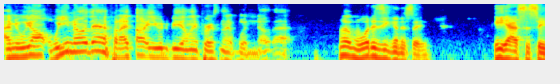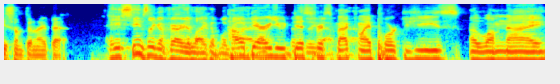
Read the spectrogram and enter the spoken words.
I mean, we all we know that, but I thought you would be the only person that wouldn't know that. What is he gonna say? He has to say something like that. He seems like a very likable guy. How dare you that's what he got disrespect my Portuguese alumni,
